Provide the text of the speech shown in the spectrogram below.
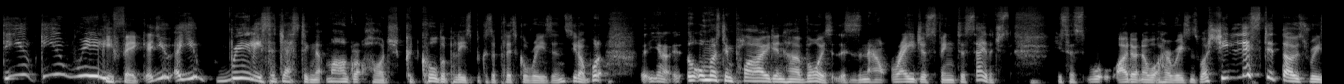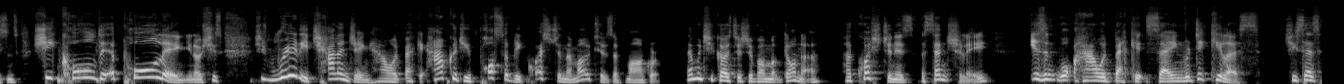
"Do you do you really think? Are you are you really suggesting that Margaret Hodge could call the police because of political reasons? You know what? You know, it almost implied in her voice that this is an outrageous thing to say. That she's, he says, well, I don't know what her reasons were. She listed those reasons. She called it appalling. You know, she's she's really challenging Howard Beckett. How could you possibly question the motives of Margaret? Then when she goes to Siobhan McDonagh, her question is essentially, isn't what Howard Beckett's saying ridiculous? She says,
